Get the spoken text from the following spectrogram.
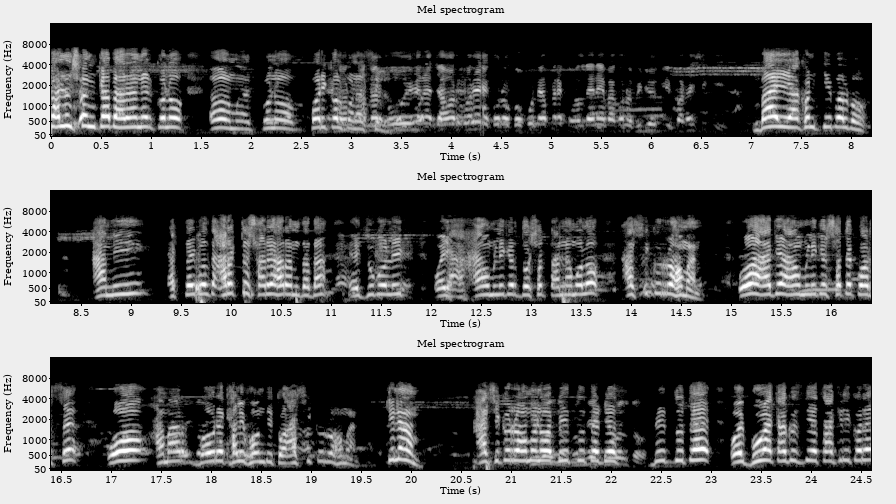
জনসংখ্যা বাড়ানোর কোনো কোনো পরিকল্পনা ছিল। ভাই এখন কি বলব? আমি একটাই বলতে আরেকটা সারে হারাম দাদা এই যুবলীগ ওই আওয়ামী লীগের দোষর তার নাম হলো আশিকুর রহমান। ও আগে আওয়ামী লীগের সাথে করছে ও আমার বউরে খালি ফোন দিত আশিকুর রহমান। কি নাম? আশিকুর রহমান ও বিদ্যুতে বিদ্যুতে ওই ভুয়া কাগজ দিয়ে চাকরি করে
